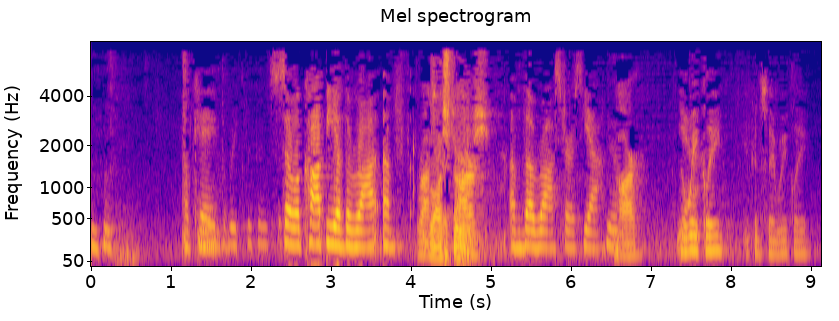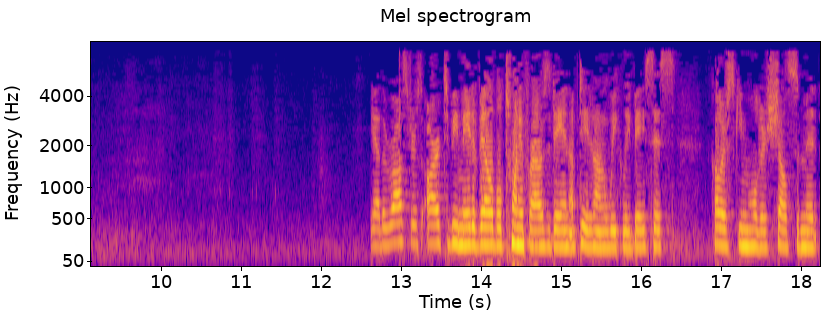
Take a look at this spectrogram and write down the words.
Mm-hmm. Okay. The weekly basis. So a copy of the ro, of, Rosters. of the rosters, yeah. The Yeah. weekly, you could say weekly. Yeah, the rosters are to be made available 24 hours a day and updated on a weekly basis. Color scheme holders shall submit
